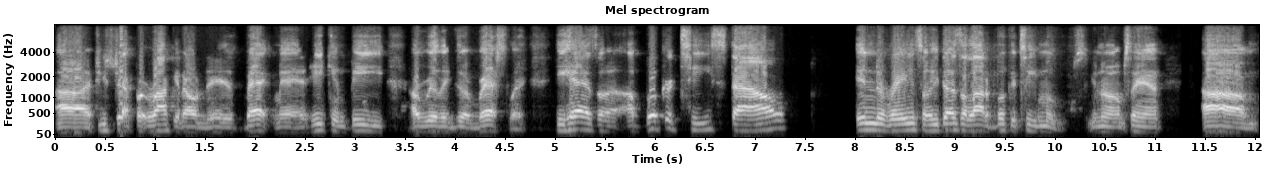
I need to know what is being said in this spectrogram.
uh, if you strap a rocket on his back, man, he can be a really good wrestler. He has a, a Booker T style in the ring, so he does a lot of Booker T moves. You know what I'm saying? Um,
